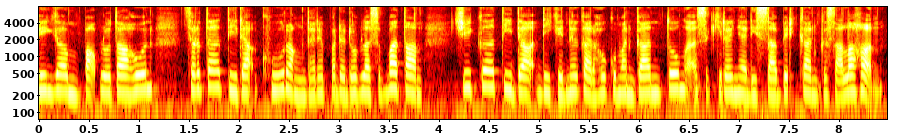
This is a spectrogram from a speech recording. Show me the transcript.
hingga 40 tahun serta tidak kurang daripada 12 sebatan jika tidak dikenakan hukuman gantung sekiranya disabitkan kesalahan.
